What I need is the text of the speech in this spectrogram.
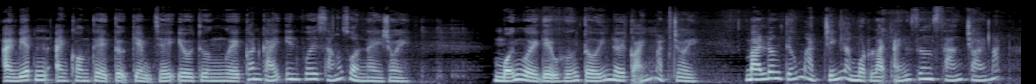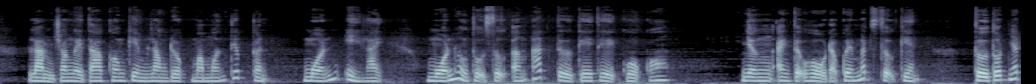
Anh biết anh không thể tự kiểm chế yêu thương người con gái in vui sáng ruột này rồi. Mỗi người đều hướng tới nơi có ánh mặt trời, mà lương tiếu mặt chính là một loại ánh dương sáng chói mắt, làm cho người ta không kìm lòng được mà muốn tiếp cận, muốn ỉ lại, muốn hưởng thụ sự ấm áp từ cơ thể của cô. Nhưng anh tự hồ đã quên mất sự kiện, thứ tốt nhất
